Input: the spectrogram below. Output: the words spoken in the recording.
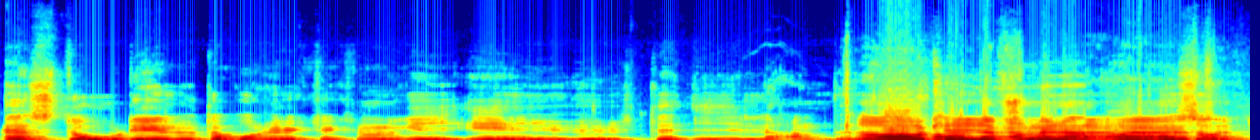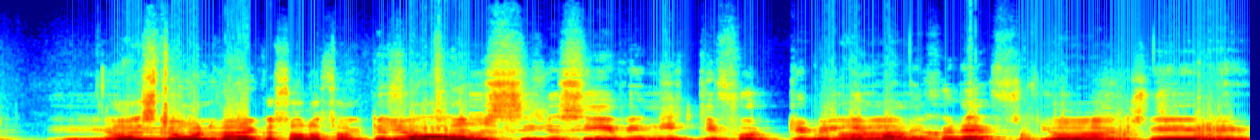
en stor del av vår högteknologi är ju ute i landet. Ja, okej. Okay, jag förstår. Jag menar, ja, ja, alltså, Ja, stålverk och sådana saker, definitivt. Ja, CV 9040 bygger ja, ja. man i Skellefteå. Ja, eh,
